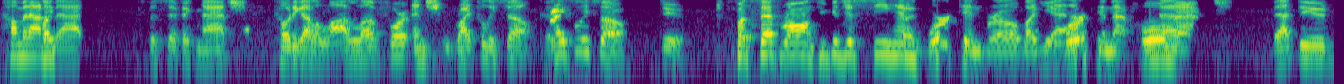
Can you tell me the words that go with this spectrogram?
coming out Like- of that specific match. Cody got a lot of love for it, and sh- rightfully so. rightfully so dude. but Seth Rollins you could just see him working bro like Yeah. working that whole That- match That dude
